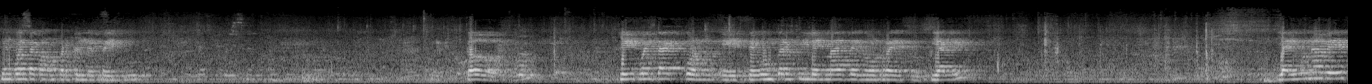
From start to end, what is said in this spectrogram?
¿Quién cuenta con un perfil de Facebook? Todos. ¿Quién cuenta con este, un perfil en más de dos redes sociales? y alguna vez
